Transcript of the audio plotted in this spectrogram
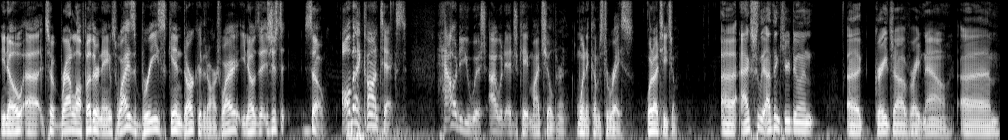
you know uh, to rattle off other names? Why is Bree's skin darker than ours? Why you know it's just so all that context. How do you wish I would educate my children when it comes to race? What do I teach them? Uh, actually, I think you're doing a great job right now. Um,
